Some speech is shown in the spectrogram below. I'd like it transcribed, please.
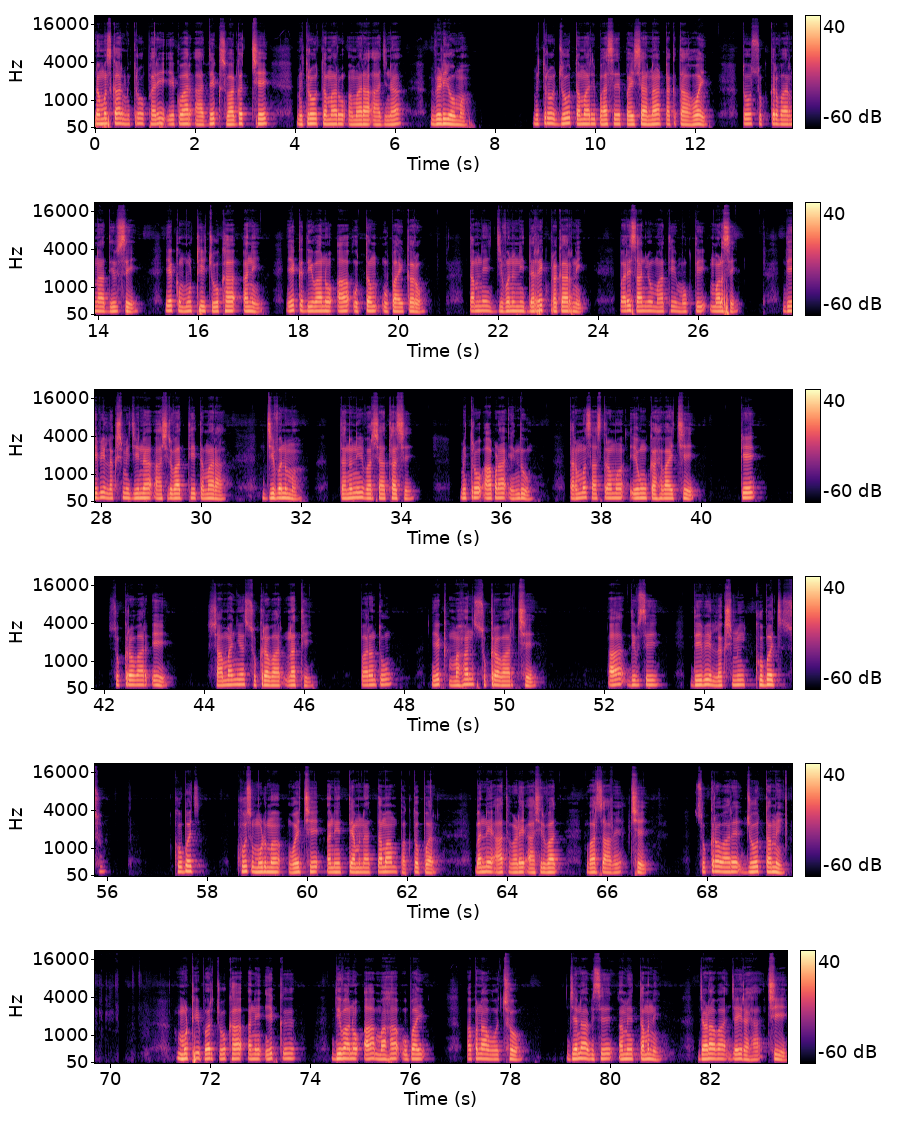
નમસ્કાર મિત્રો, ફરી એકવાર હાર્દિક સ્વાગત છે મિત્રો તમારું અમારા આજના વિડીયોમાં. મિત્રો, જો તમારી પાસે પૈસા ના ટકતા હોય તો શુક્રવારના દિવસે એક મુઠ્ઠી ચોખા અને એક દીવાનો આ ઉત્તમ ઉપાય કરો. તમને જીવનની દરેક પ્રકારની પરેશાનીઓમાંથી મુક્તિ મળશે. દેવી લક્ષ્મીજીના આશીર્વાદથી તમારા જીવનમાં ધનની વર્ષા થશે. મિત્રો, આપણા હિન્દુ ધર્મશાસ્ત્રમાં એવું કહેવાય છે કે શુક્રવાર એ સામાન્ય શુક્રવાર નથી, પરંતુ એક મહાન શુક્રવાર છે. આ દિવસે દેવી લક્ષ્મી ખૂબ જ ખૂબ જ ખુશ મૂડમાં હોય છે અને તેમના તમામ ભક્તો પર બંને હાથ વડે આશીર્વાદ વરસાવે છે. શુક્રવારે જો તમે મુઠ્ઠીભર ચોખા અને એક દીવાનો આ મહા ઉપાય અપનાવો છો, જેના વિશે અમે તમને જણાવવા જઈ રહ્યા છીએ.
